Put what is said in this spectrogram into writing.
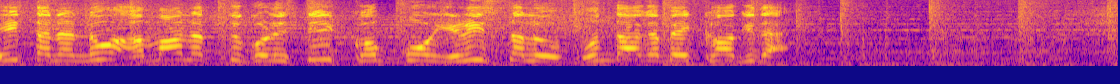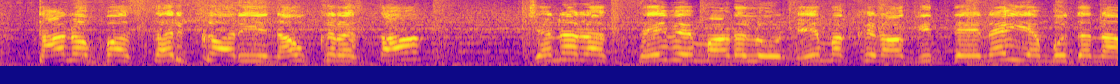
ಈತನನ್ನು ಅಮಾನತುಗೊಳಿಸಿ ಕೊಬ್ಬು ಇಳಿಸಲು ಮುಂದಾಗಬೇಕಾಗಿದೆ. ತಾನೊಬ್ಬ ಸರ್ಕಾರಿ ನೌಕರಸ್ಥ, ಜನರ ಸೇವೆ ಮಾಡಲು ನೇಮಕನಾಗಿದ್ದೇನೆ ಎಂಬುದನ್ನು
